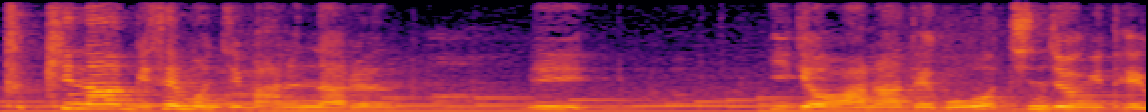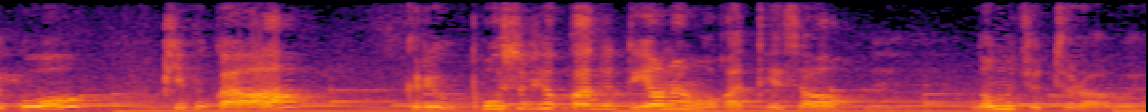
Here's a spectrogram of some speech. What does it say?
특히나 미세먼지 많은 날은 어, 이 이게 완화되고 진정이 되고 피부가 그리고 보습 효과도 뛰어난 것 같아서 네. 너무 좋더라고요.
